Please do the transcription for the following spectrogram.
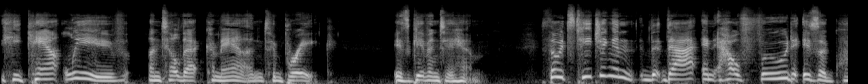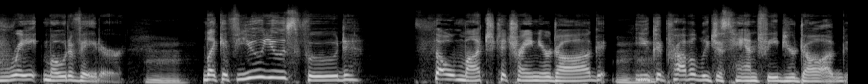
he can't leave until that command to break is given to him. So it's teaching him th- that and how food is a great motivator. Hmm. Like if you use food so much to train your dog, mm-hmm. you could probably just hand feed your dog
